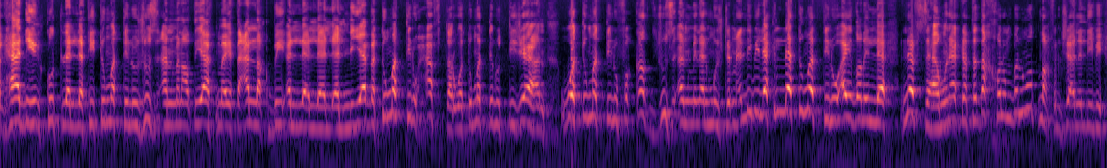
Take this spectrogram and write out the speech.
هذه الكتلة التي تمثل جزءا من أطياف ما يتعلق بالنيابة تمثل حفتر وتمثل اتجاها وتمثل فقط جزءا من المجتمع الليبي لكن لا تمثل أيضا إلا نفسها. هناك تدخل بالمطلق في الشأن الليبي.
